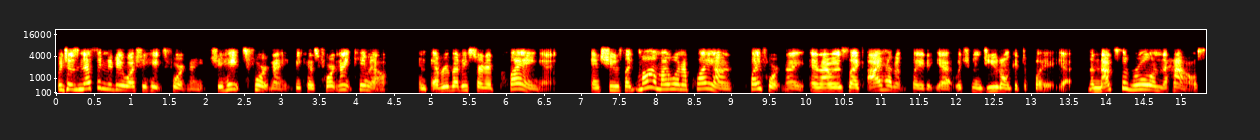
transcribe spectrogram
Which has nothing to do why she hates Fortnite. She hates Fortnite because Fortnite came out and everybody started playing it. And she was like, "Mom, I want to play on play Fortnite." And I was like, "I haven't played it yet, which means you don't get to play it yet." And that's the rule in the house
